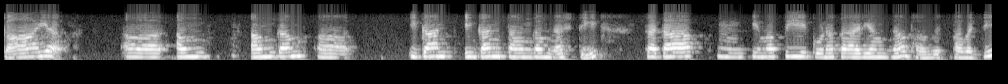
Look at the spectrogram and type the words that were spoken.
गाय अङ्गम् इगान्, इगान्ताङ्गं नास्ति, तदा किमपि गुणकार्यं न भव, भवति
